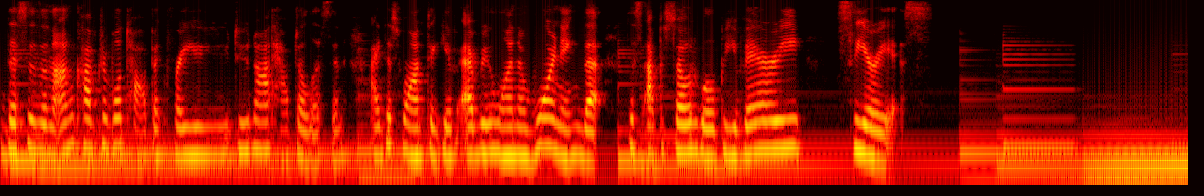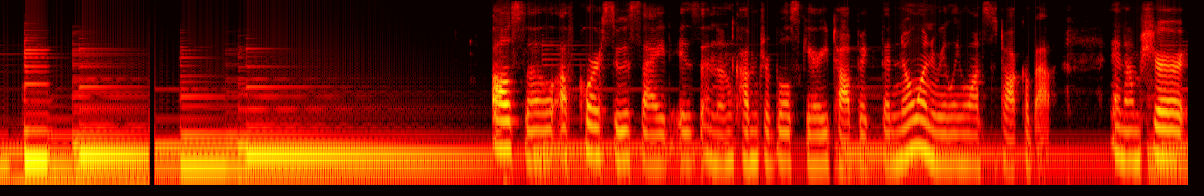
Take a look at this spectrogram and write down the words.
this is an uncomfortable topic for you. You do not have to listen. I just want to give everyone a warning that this episode will be very serious. Also, of course, suicide is an uncomfortable, scary topic that no one really wants to talk about. And I'm sure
